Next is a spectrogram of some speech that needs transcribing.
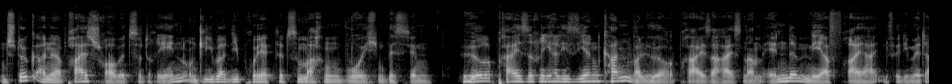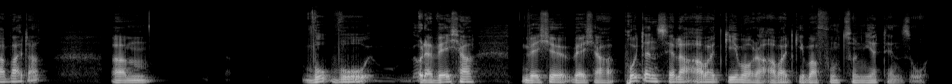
ein Stück an der Preisschraube zu drehen und lieber die Projekte zu machen, wo ich ein bisschen höhere Preise realisieren kann, weil höhere Preise heißen am Ende mehr Freiheiten für die Mitarbeiter ähm, wo, wo oder welcher, welche, welcher potenzielle Arbeitgeber oder Arbeitgeber funktioniert denn so?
